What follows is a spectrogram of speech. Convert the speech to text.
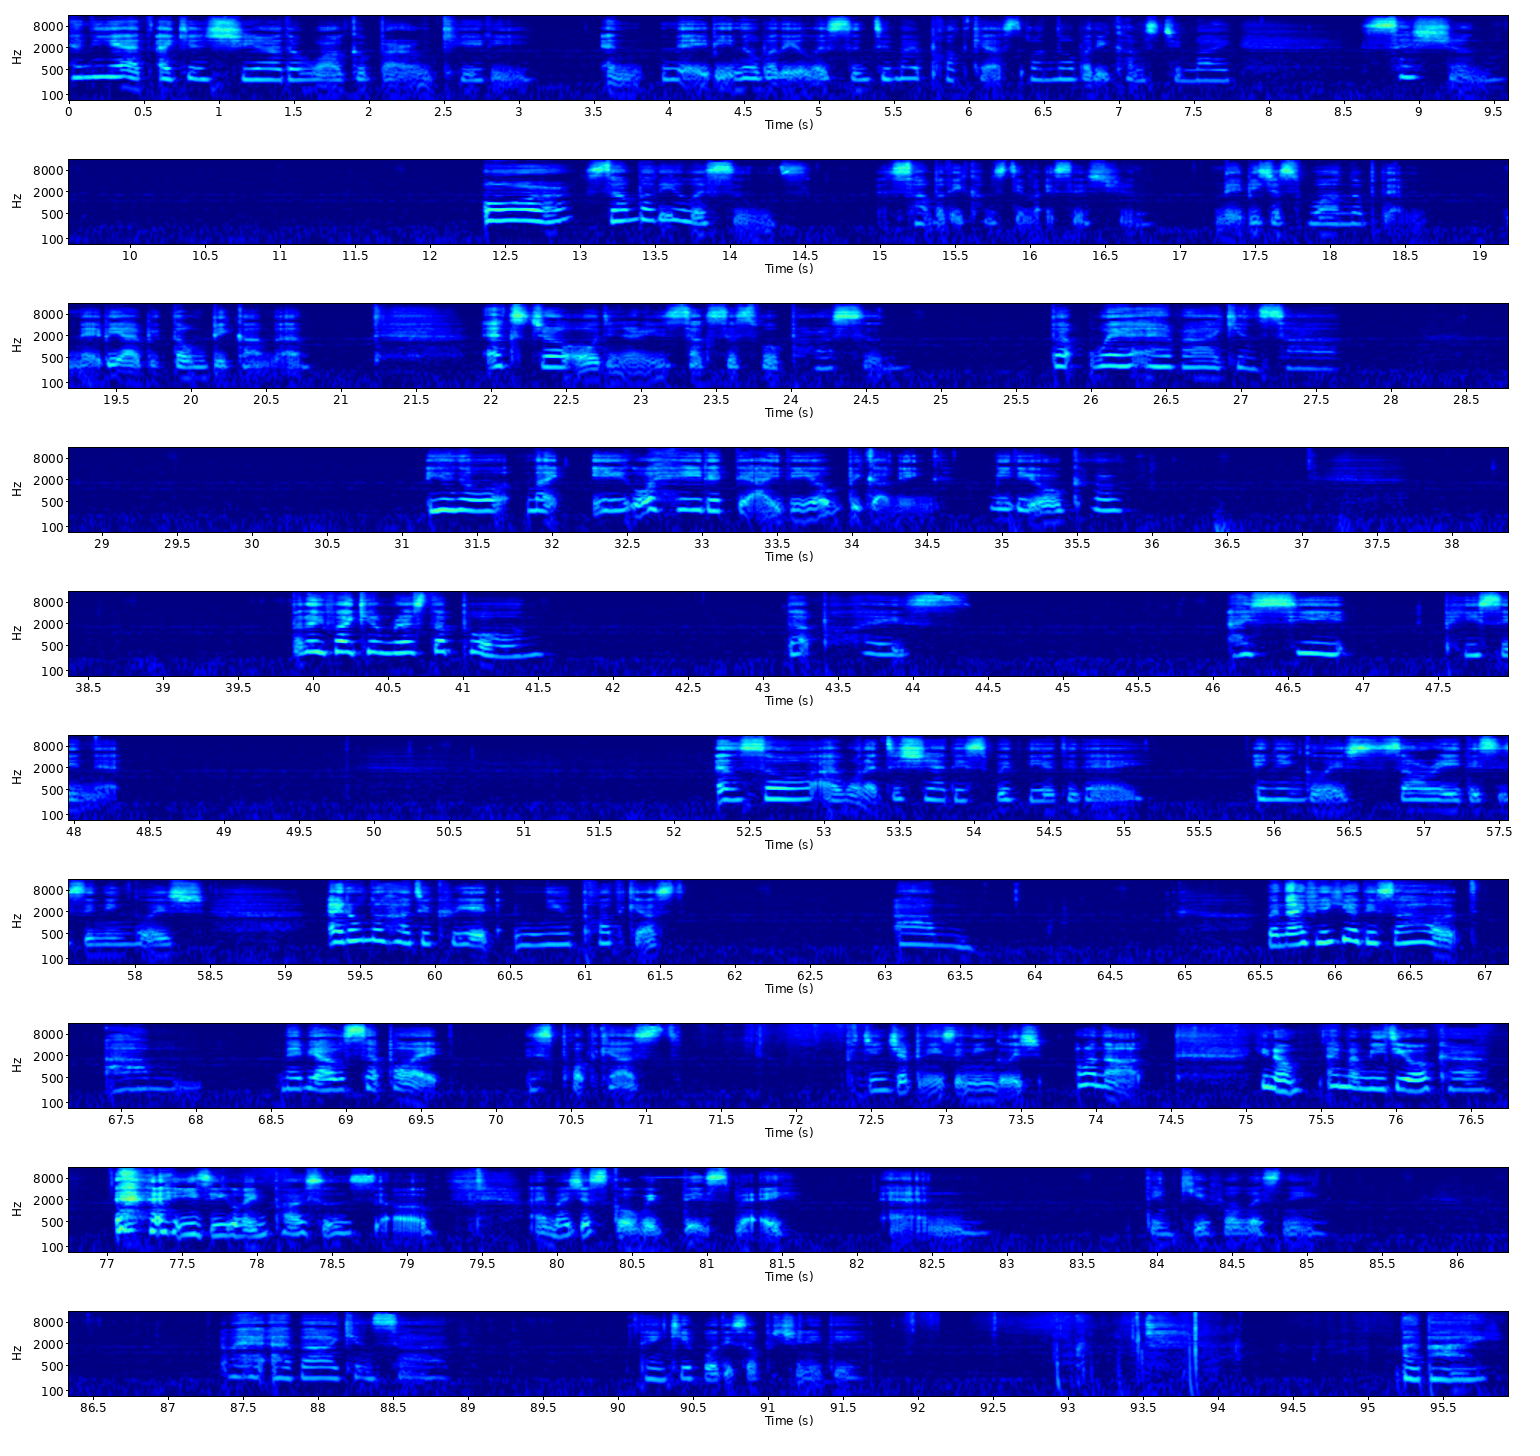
And yet I can share the work of Byron Katie. And maybe nobody listens to my podcast or nobody comes to my session. Or somebody listens somebody comes to my session. Maybe just one of them. Maybe i don't become an extraordinary successful person. But wherever i can serve you know my ego hated the idea of becoming mediocre but if i can rest upon that place, I see peace in it. And so I wanted to share this with you today in English. Sorry, this is in English. I don't know how to create a new podcast. Um, when I figure this out, um, maybe I will separate this podcast between Japanese and English or not. You know, I'm a mediocre, easygoing person, so I might just go with this way. And thank you for listening. Wherever I can serve, thank you for this opportunity. Bye bye.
